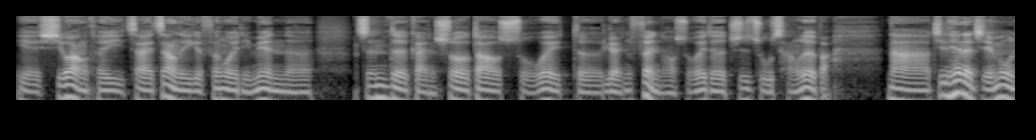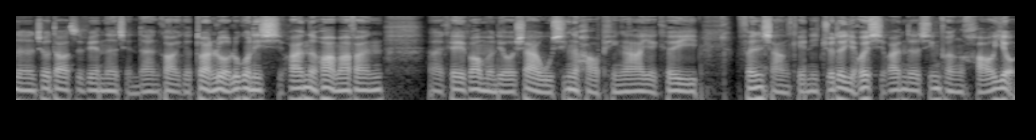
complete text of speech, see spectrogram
也希望可以在这样的一个氛围里面呢，真的感受到所谓的缘分哦，所谓的知足常乐吧。那今天的节目呢，就到这边呢，简单告一个段落。如果你喜欢的话，麻烦。呃，可以帮我们留下五星的好评啊，也可以分享给你觉得也会喜欢的亲朋好友。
